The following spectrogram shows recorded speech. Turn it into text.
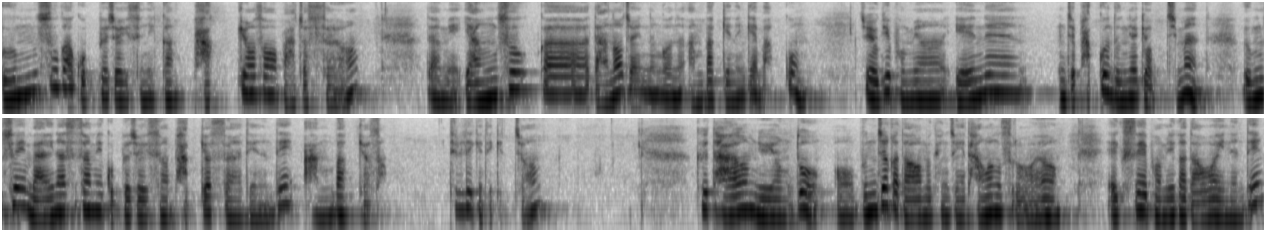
음수가 곱해져 있으니까 바뀌어서 맞았어요. 그다음에 양수가 나눠져 있는 거는 안 바뀌는 게 맞고 여기 보면 얘는 이제 바꾸는 능력이 없지만 음수인 마이너스 3이 곱해져 있으면 바뀌었어야 되는데 안 바뀌어서 틀리게 되겠죠. 그 다음 유형도 어, 문제가 나오면 굉장히 당황스러워요. x의 범위가 나와 있는데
